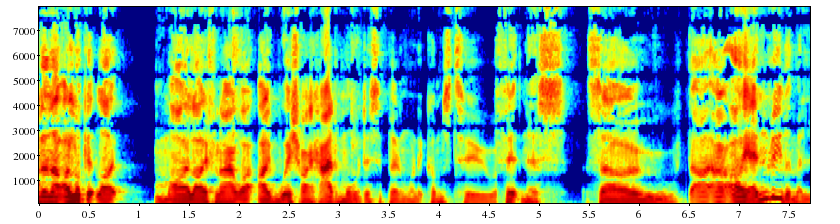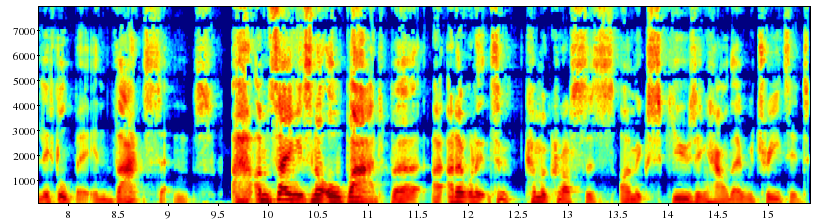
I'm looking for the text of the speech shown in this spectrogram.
don't know. I look at like my life now. I, I wish I had more discipline when it comes to fitness. So I, I I envy them a little bit in that sense. I'm saying it's not all bad, but I, I don't want it to come across as I'm excusing how they were treated.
